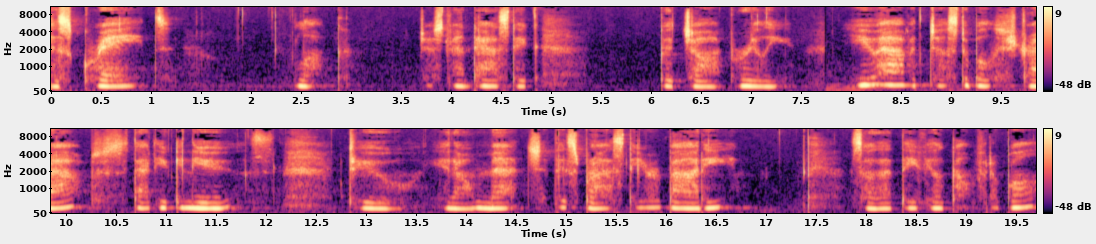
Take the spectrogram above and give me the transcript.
is great. Look, just fantastic. Good job, really. You have adjustable straps that you can use to, you know, match this bras to your body so that they feel comfortable.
